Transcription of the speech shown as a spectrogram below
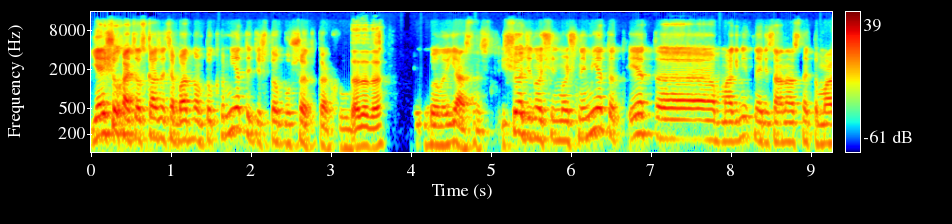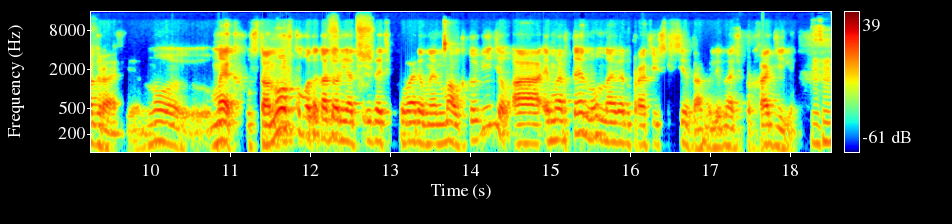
Я еще хотел сказать об одном только методе, чтобы уж это как Да-да-да было ясность. Еще один очень мощный метод – это магнитная резонансная томография. Ну, МЭК установку, вот о которой я перед этим говорил, наверное, мало кто видел, а МРТ, ну, наверное, практически все там или иначе проходили. Угу.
